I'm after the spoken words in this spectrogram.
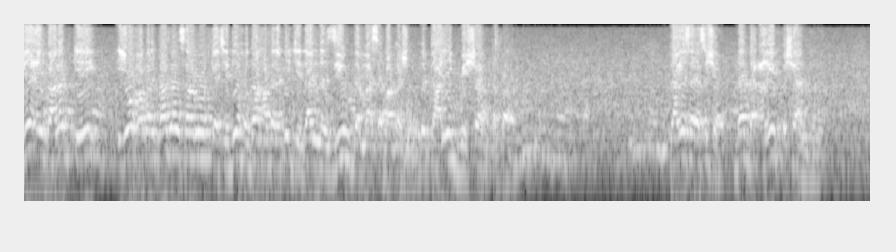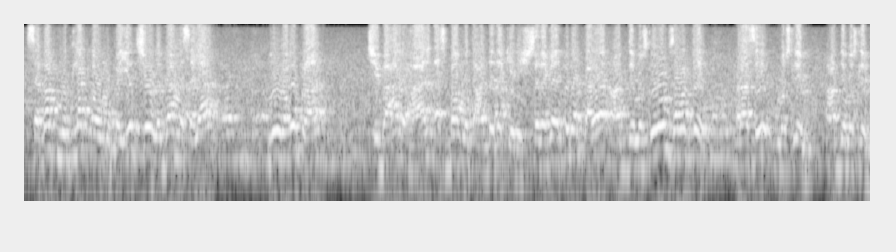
د عبارت کې یو خبر دا ځان سره نوٹ کړئ چې د خدا خبره کوي چې دا نظیر د ما سبق شو د تعلیق به شرط لپاره دا غي سره څه شو دا د هغه په شان دی سبب مطلق او مقید شو نو دا مسله موږ وکړه چې بهر حال اسباب متعدده کېږي صدقه قدر پر عبد مسلم سبب دی راسي مسلم عبد مسلم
